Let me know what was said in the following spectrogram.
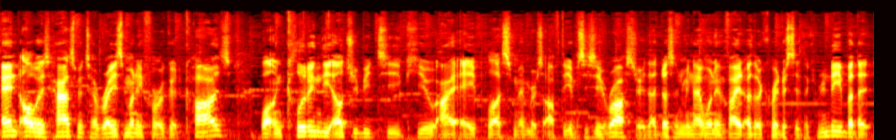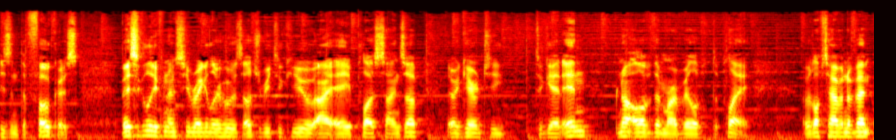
and always has been to raise money for a good cause, while including the LGBTQIA plus members of the MCC roster. That doesn't mean I won't invite other creators to the community, but that isn't the focus. Basically, if an MC regular who is LGBTQIA plus signs up, they're guaranteed to get in, but not all of them are available to play. I would love to have an event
